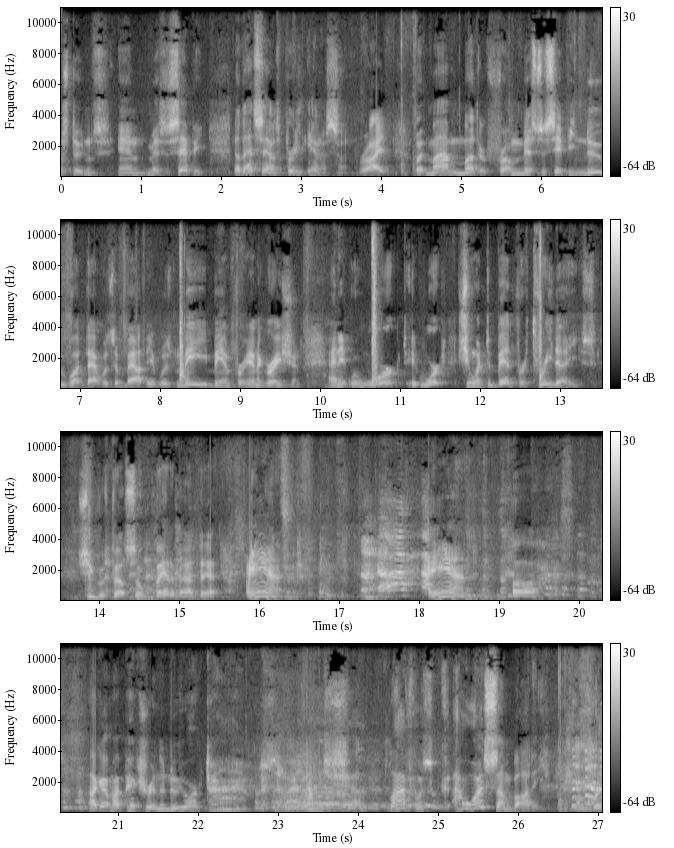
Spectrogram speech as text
students in Mississippi. Now that sounds pretty innocent, right? But my mother from Mississippi knew what that was about. It was me being for integration, and it worked. It worked. She went to bed for three days. She felt so bad about that, and and uh, I got my picture in the New York Times. I mean, life was I was somebody for,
